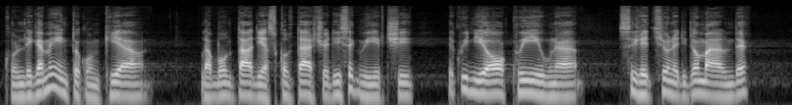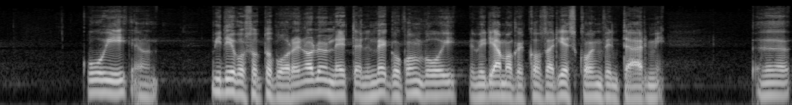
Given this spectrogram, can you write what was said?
collegamento con chi ha la bontà di ascoltarci e di seguirci e quindi ho qui una selezione di domande cui eh, mi devo sottoporre. Non le ho lette, le leggo con voi e vediamo che cosa riesco a inventarmi. Eh,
